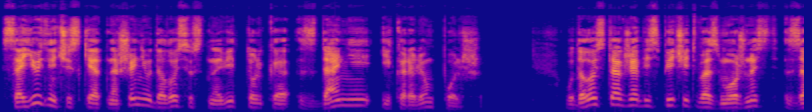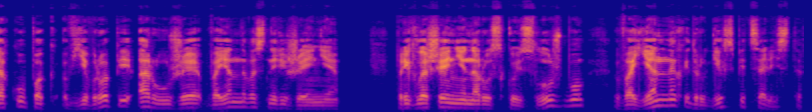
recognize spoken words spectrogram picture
Союзнические отношения удалось установить только с Данией и королем Польши. Удалось также обеспечить возможность закупок в Европе оружия, военного снаряжения, приглашение на русскую службу военных и других специалистов.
